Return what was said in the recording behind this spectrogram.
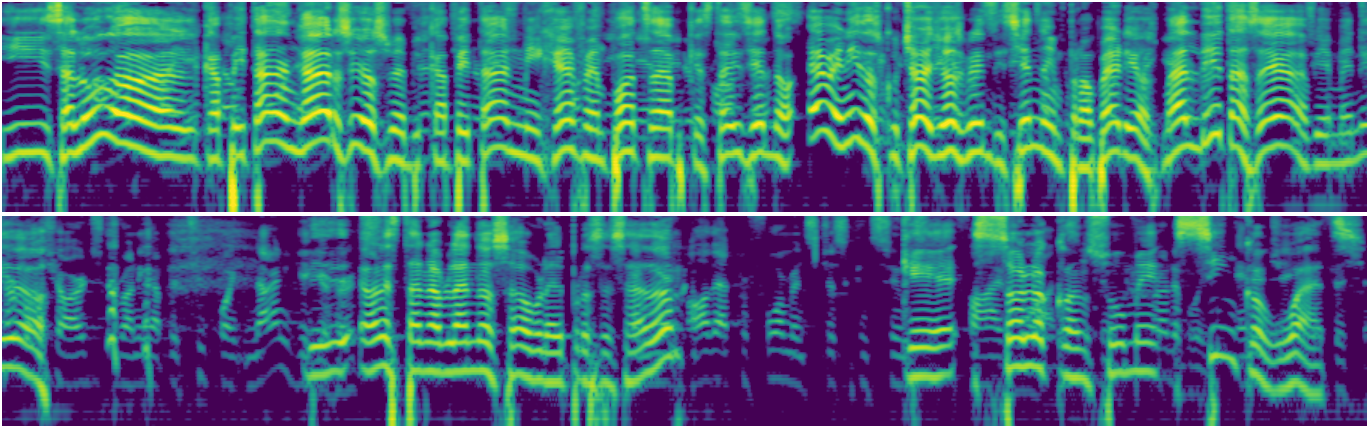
Y saludo al capitán Garcios, el capitán, mi jefe en WhatsApp, que está diciendo, he venido a escuchar a Josh Green diciendo improperios. Maldita sea, bienvenido. Ahora están hablando sobre el procesador que solo consume Incredibly 5 energy watts.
